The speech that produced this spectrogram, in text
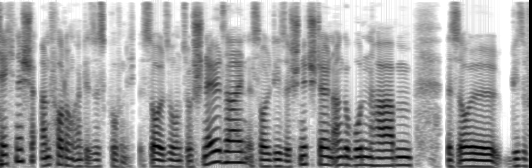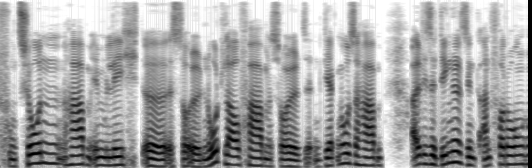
technische Anforderungen an dieses Kurvenlicht. Es soll so und so schnell sein, es soll diese Schnittstellen angebunden haben, es soll diese Funktionen haben im Licht, äh, es soll Notlauf haben, es soll eine Diagnose haben. All diese Dinge sind Anforderungen,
